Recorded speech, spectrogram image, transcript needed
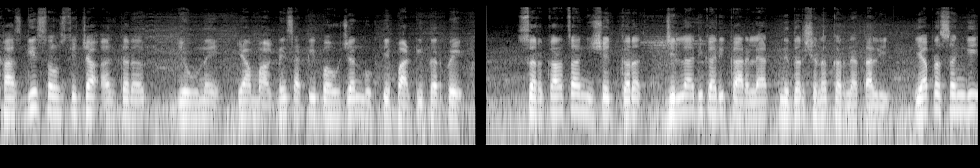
खासगी संस्थेच्या अंतर्गत घेऊ नये या मागणीसाठी बहुजन मुक्ती पार्टीतर्फे सरकारचा निषेध करत जिल्हाधिकारी कार्यालयात निदर्शनं करण्यात आली. या प्रसंगी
